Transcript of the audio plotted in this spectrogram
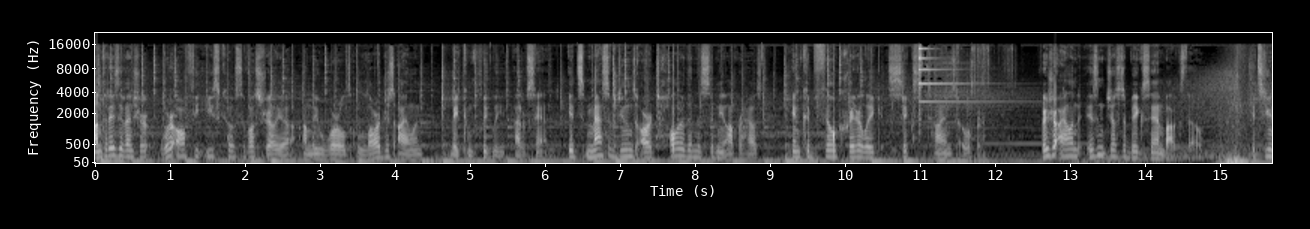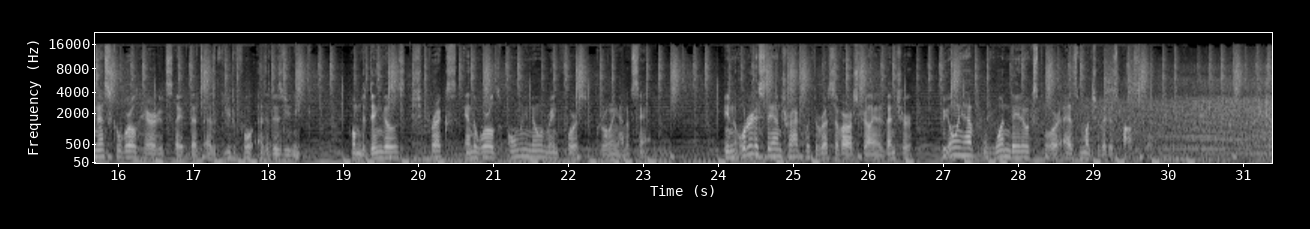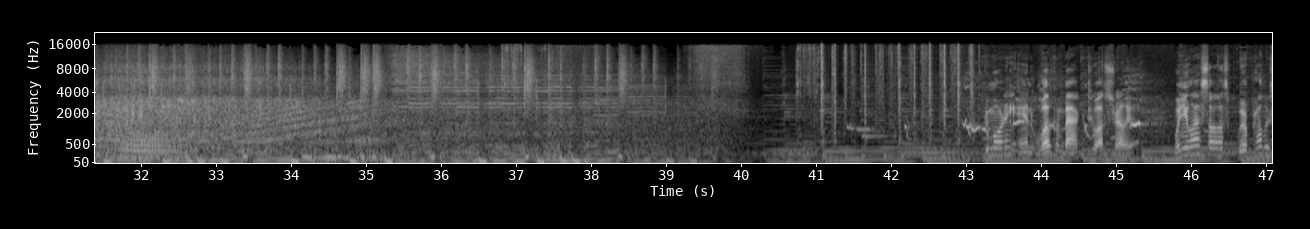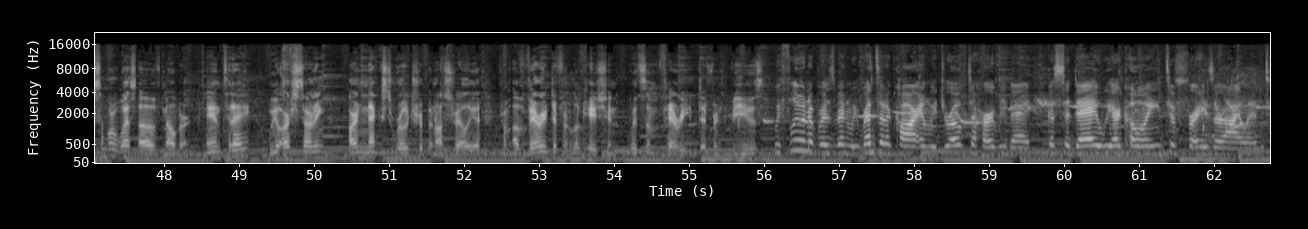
On today's adventure, we're off the east coast of Australia on the world's largest island made completely out of sand. Its massive dunes are taller than the Sydney Opera House and could fill Crater Lake six times over. Fraser Island isn't just a big sandbox, though. It's a UNESCO World Heritage Site that's as beautiful as it is unique, home to dingoes, shipwrecks, and the world's only known rainforest growing out of sand. In order to stay on track with the rest of our Australian adventure, we only have one day to explore as much of it as possible. Good morning and welcome back to Australia. When you last saw us, we were probably somewhere west of Melbourne, and today we are starting our next road trip in Australia from a very different location with some very different views. We flew into Brisbane, we rented a car, and we drove to Hervey Bay because today we are going to Fraser Island.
